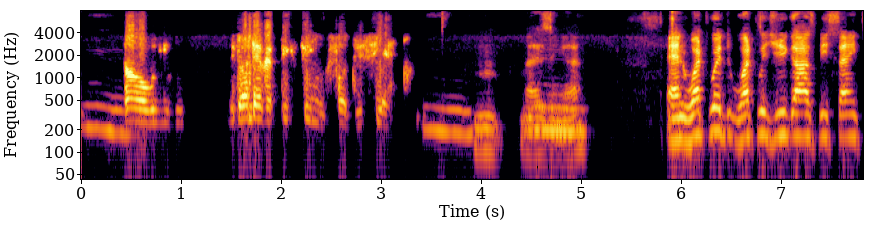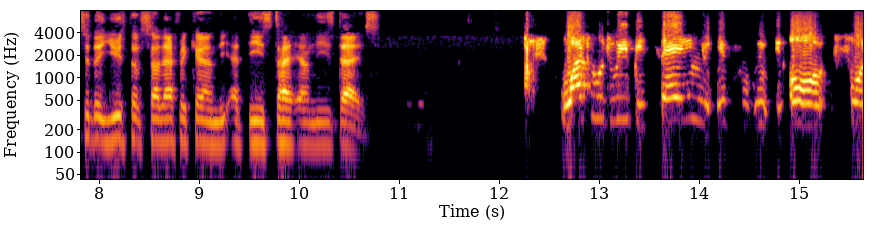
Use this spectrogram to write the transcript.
Mm. So we, we don't have a big thing for this year. Mm. Mm, amazing, Mm. eh? And what would what would you guys be saying to the youth of South Africa on the, at these ta- on these days? what would we be saying if we, or for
